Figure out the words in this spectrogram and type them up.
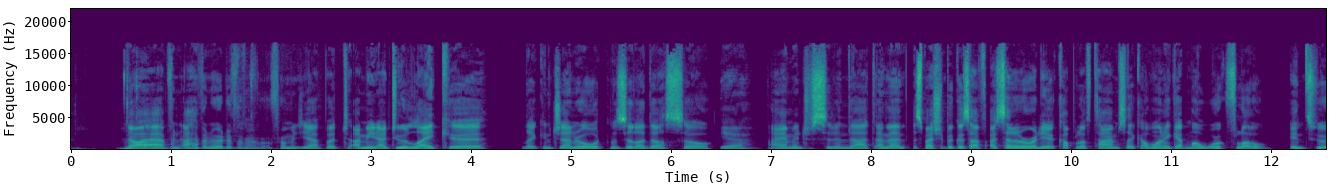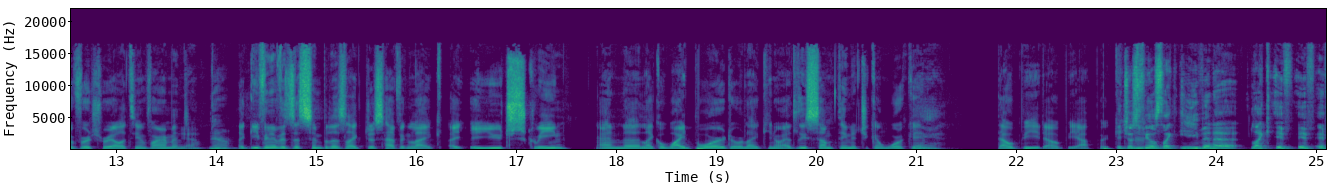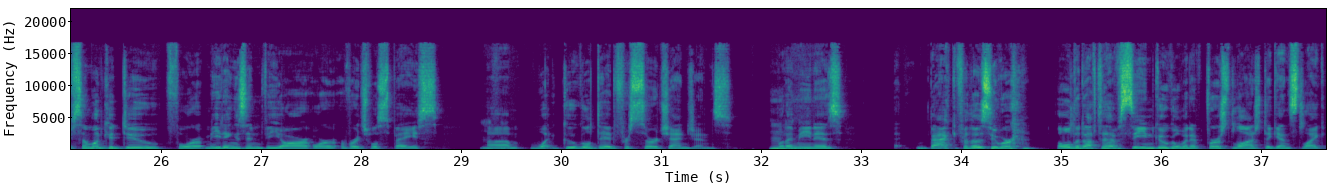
No, I haven't. I haven't heard of it from it yet. But I mean, I do like, uh, like in general, what Mozilla does. So Yeah. I am interested in that, and then especially because I've I said it already a couple of times. Like I want to get my workflow into a virtual reality environment. Yeah. Yeah. Like even if it's as simple as like just having like a, a huge screen and uh, like a whiteboard or like you know at least something that you can work in. Yeah. That would be that would be epic. It just feels like even a like if if, if someone could do for meetings in VR or, or virtual space, um, what Google did for search engines. What I mean is, back for those who were old enough to have seen Google when it first launched against like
